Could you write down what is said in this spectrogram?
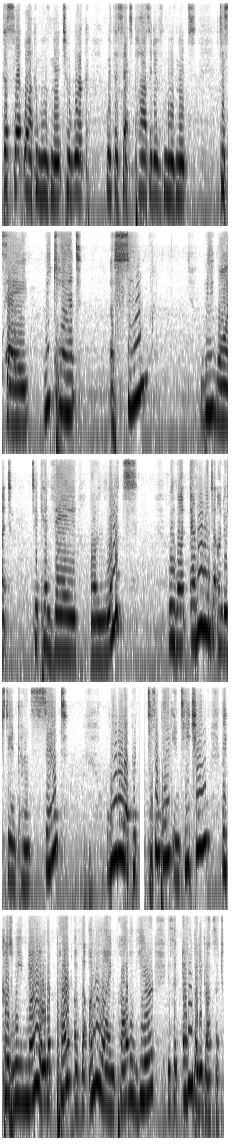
the Slut Walk movement to work with the sex positive movement to say we can't assume, we want to convey our limits, we want everyone to understand consent, we want to participate in teaching because we know that part of the underlying problem here is that everybody got such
